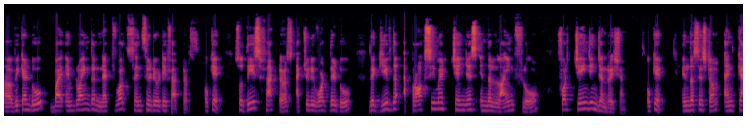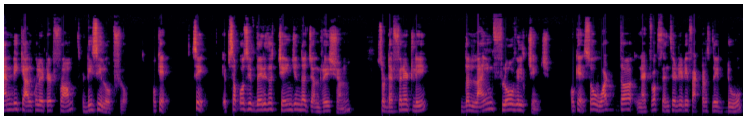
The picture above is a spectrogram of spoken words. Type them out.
uh, we can do by employing the network sensitivity factors. Okay so these factors actually what they do they give the approximate changes in the line flow for change in generation okay in the system and can be calculated from dc load flow. Okay see if suppose if there is a change in the generation so definitely the line flow will change. Okay so what the network sensitivity factors they do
